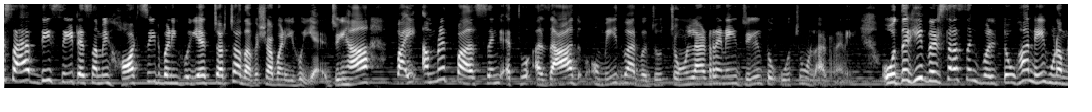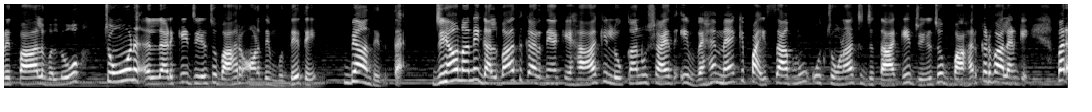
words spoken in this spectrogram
ਸਾਹਿਬ ਦੀ ਸੀਟ ਇਸ ਸਮੇਂ ਹੌਟ ਸੀਟ ਬਣੀ ਹੋਈ ਹੈ, ਚਰਚਾ ਦਾ ਵਿਸ਼ਾ ਬਣੀ ਹੋਈ ਹੈ। ਜੀ ਹਾਂ, ਭਾਈ ਅੰਮ੍ਰਿਤਪਾਲ ਸਿੰਘ ਇੱਥੋਂ ਆਜ਼ਾਦ ਉਮੀਦਵਾਰ ਵਜੋਂ ਚੋਣ ਲੜ ਰਹੇ ਨੇ, ਜੇਲ੍ਹ ਤੋਂ ਉਹ ਚੋਣ ਲੜ ਰਹੇ ਨੇ। ਉਧਰ ਹੀ ਵਿਰਸਾ ਸਿੰਘ ਵਲਟੋਹਾ ਨੇ ਹੁਣ ਅੰਮ੍ਰਿਤਪਾਲ ਵੱਲੋਂ ਚੋਣ ਲੜ ਕੇ ਜੇਲ੍ਹ ਤੋਂ ਬਾਹਰ ਆਉਣ ਦੇ ਮੁੱਦੇ ਤੇ ਬਿਆਨ ਦੇ ਦਿੱਤਾ ਹੈ। ਜੀ ਹਾਂ ਉਹਨਾਂ ਨੇ ਗੱਲਬਾਤ ਕਰਦਿਆਂ ਕਿਹਾ ਕਿ ਲੋਕਾਂ ਨੂੰ ਸ਼ਾਇਦ ਇਹ ਵਹਿਮ ਹੈ ਕਿ ਭਾਈ ਸਾਹਿਬ ਨੂੰ ਉਹ ਚੋਣਾਂ 'ਚ ਜਿਤਾ ਕੇ ਜੇਲ੍ਹ 'ਚੋਂ ਬਾਹਰ ਕਢਵਾ ਲੈਣਗੇ। ਪਰ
